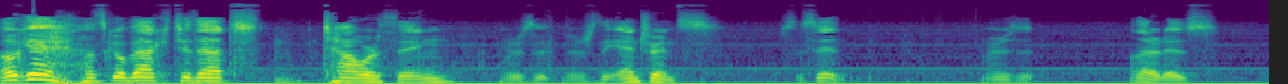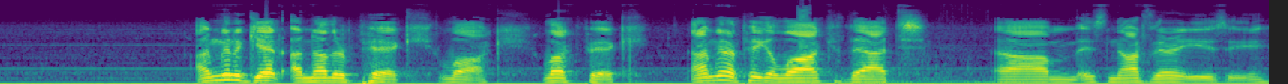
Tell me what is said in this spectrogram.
Okay, let's go back to that tower thing. Where's it? There's the entrance. Is this it? Where is it? Oh, there it is. I'm gonna get another pick, lock, luck pick. I'm gonna pick a lock that um, is not very easy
